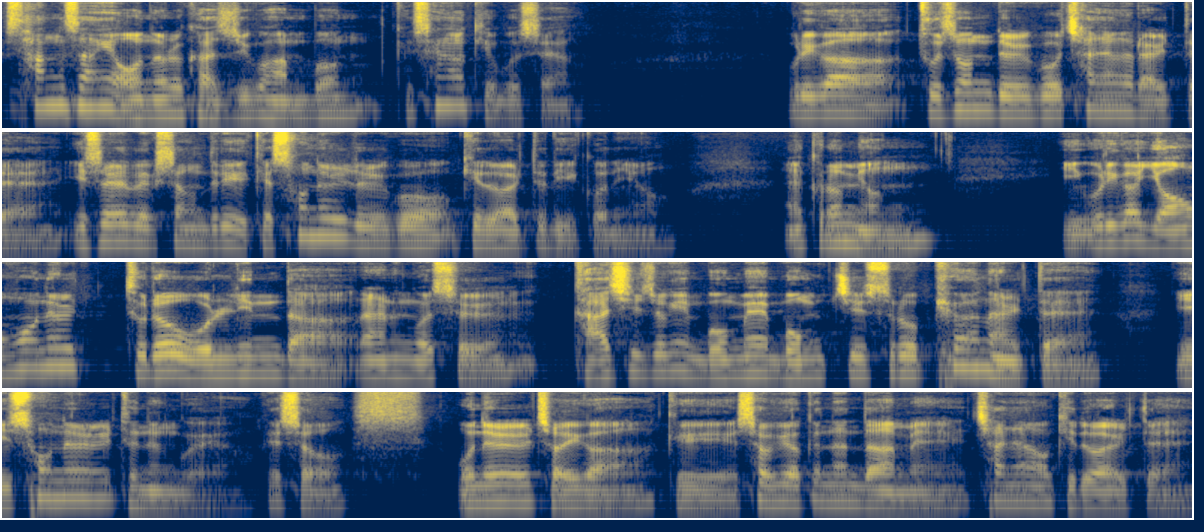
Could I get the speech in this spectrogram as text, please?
상상의 언어를 가지고 한번 그 생각해 보세요. 우리가 두 손 들고 찬양을 할 때 이스라엘 백성들이 이렇게 손을 들고 기도할 때도 있거든요. 그러면 우리가 영혼을 들어 올린다라는 것을 가시적인 몸의 몸짓으로 표현할 때 이 손을 드는 거예요. 그래서 오늘 저희가 그 설교가 끝난 다음에 찬양하고 기도할 때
